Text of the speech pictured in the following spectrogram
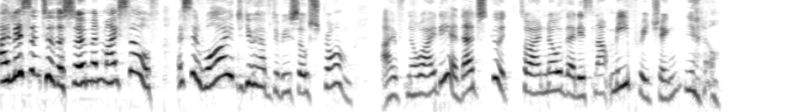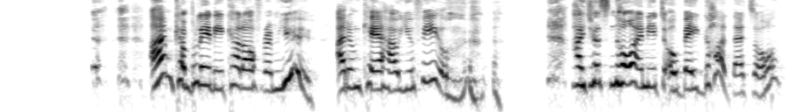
I listened to the sermon myself. I said, Why do you have to be so strong? I have no idea. That's good. So I know that it's not me preaching, you know. I'm completely cut off from you. I don't care how you feel. I just know I need to obey God, that's all.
